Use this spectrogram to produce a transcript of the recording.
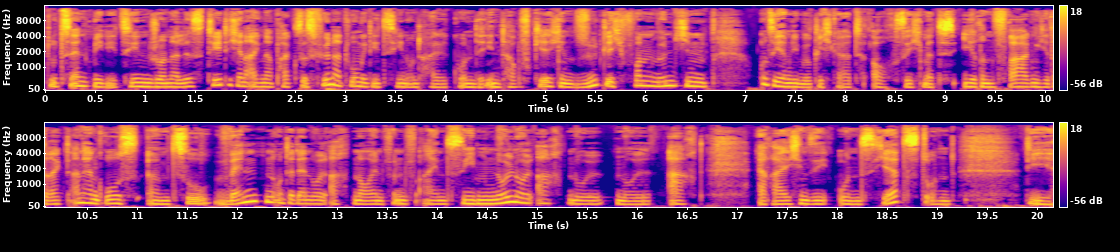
Dozent Medizin, Journalist, tätig in eigener Praxis für Naturmedizin und Heilkunde in Taufkirchen südlich von München und Sie haben die Möglichkeit, auch sich mit Ihren Fragen hier direkt an Herrn Groß ähm, zu wenden unter der 089 008 Erreichen Sie uns jetzt und die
